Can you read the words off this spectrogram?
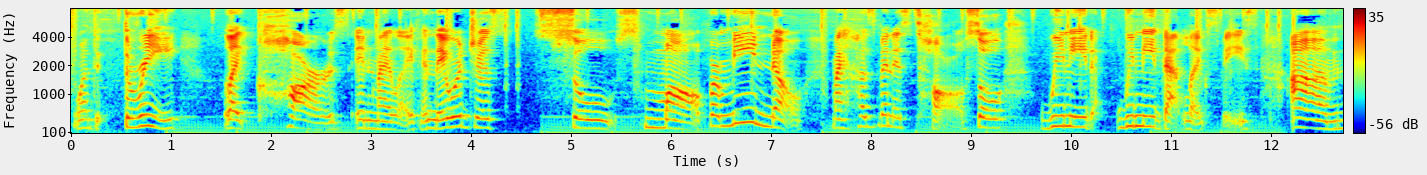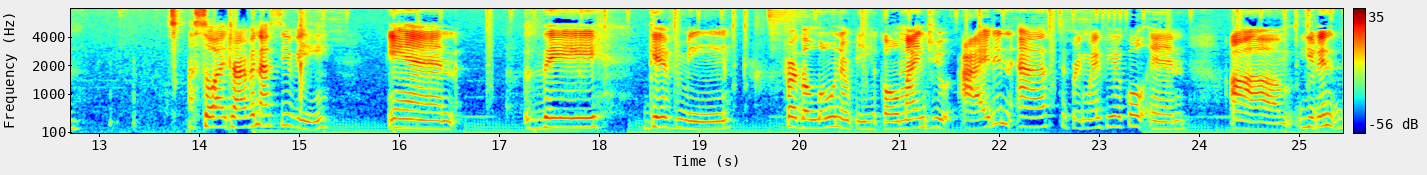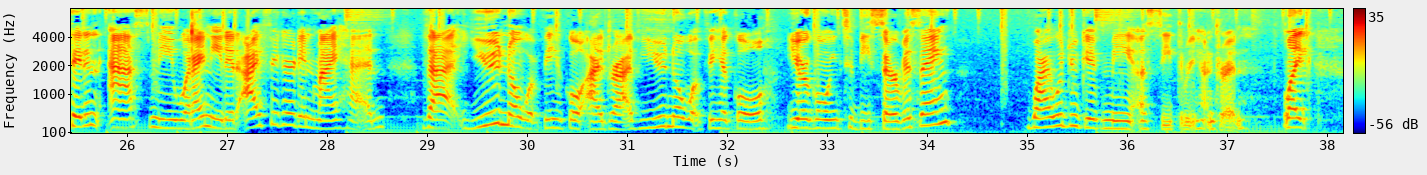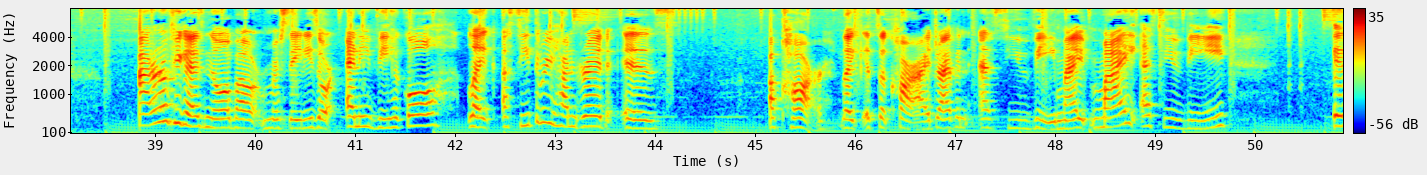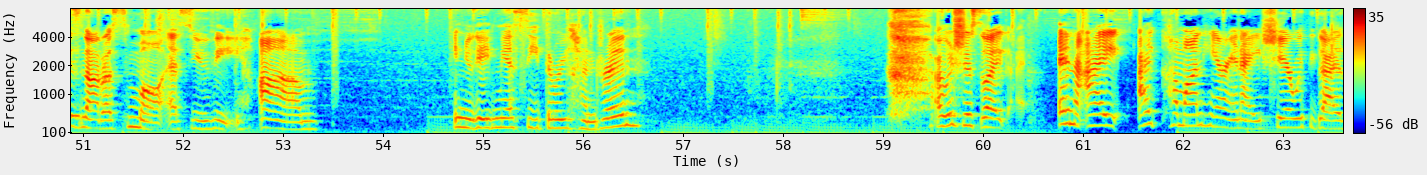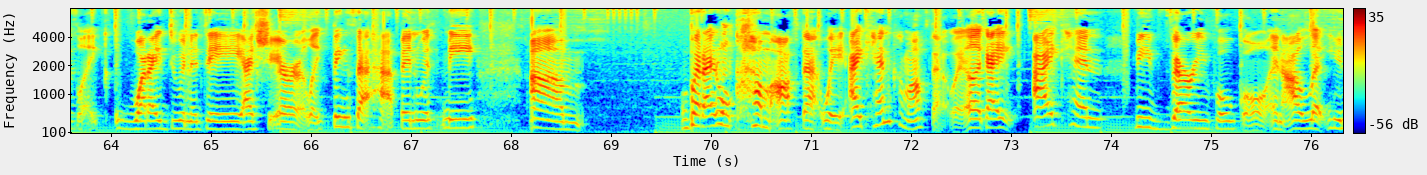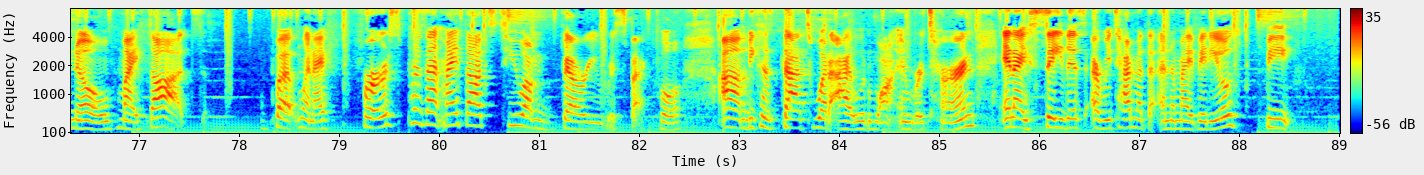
one, two, three like cars in my life and they were just so small. For me, no. My husband is tall, so we need we need that leg space. Um, so I drive an SUV, and they give me for the loaner vehicle. Mind you, I didn't ask to bring my vehicle in. Um, you didn't. They didn't ask me what I needed. I figured in my head that you know what vehicle I drive. You know what vehicle you're going to be servicing why would you give me a C300? Like, I don't know if you guys know about Mercedes or any vehicle. Like, a C300 is a car. Like, it's a car. I drive an SUV. My, my SUV is not a small SUV. Um, and you gave me a C300. I was just like, and I I come on here and I share with you guys like what I do in a day. I share like things that happen with me. Um but I don't come off that way. I can come off that way. Like I I can be very vocal and I'll let you know my thoughts. But when I first present my thoughts to you, I'm very respectful um, because that's what I would want in return. And I say this every time at the end of my videos, be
